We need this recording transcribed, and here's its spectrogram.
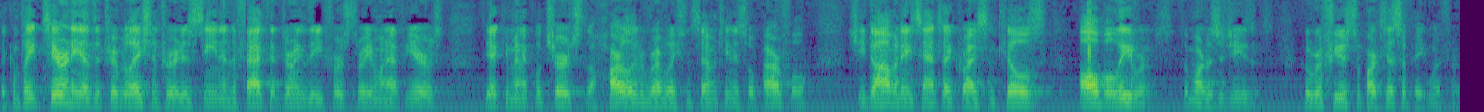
The complete tyranny of the tribulation period is seen in the fact that during the first three and one half years, the ecumenical church, the harlot of Revelation 17, is so powerful, she dominates Antichrist and kills all believers, the martyrs of Jesus, who refuse to participate with her.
